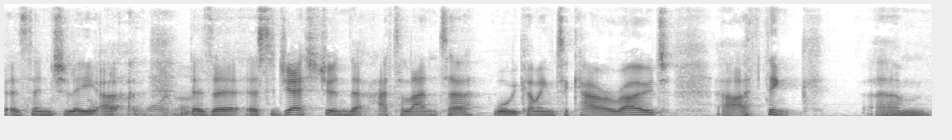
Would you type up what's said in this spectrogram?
Essentially, uh, and white, no. there's a, a suggestion that Atalanta will be coming to Carrow Road. Uh, I think um,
